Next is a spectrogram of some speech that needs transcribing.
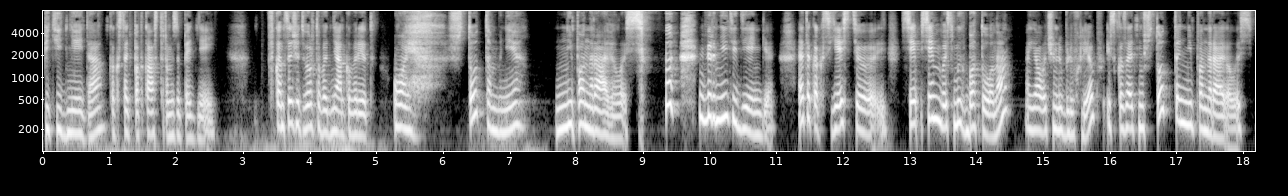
пяти дней, да, как стать подкастером за пять дней, в конце четвертого дня говорит, ой, что-то мне не понравилось. Верните деньги. Это как съесть 7, э, 7 восьмых батона, а я очень люблю хлеб, и сказать, ну что-то не понравилось.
